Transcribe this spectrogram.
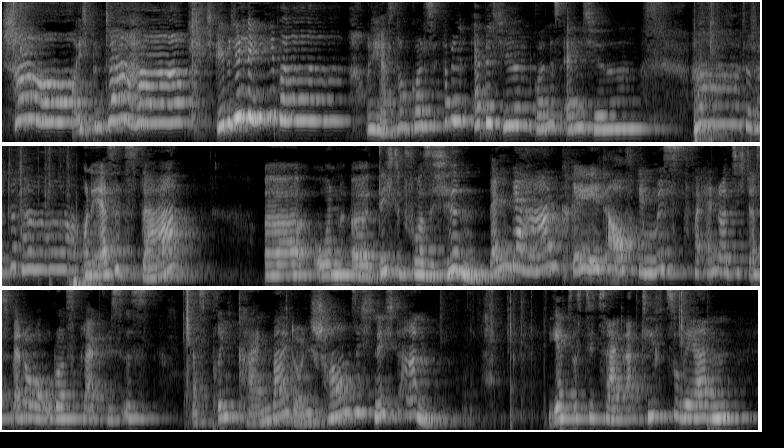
schau, ich bin da, ich gebe dir Liebe und hier ist noch ein goldenes Äppelchen, goldenes Äppelchen, ah, ta, ta, ta, ta. und er sitzt da äh, und äh, dichtet vor sich hin. Wenn der Hahn kräht auf dem Mist, verändert sich das Wetter oder es bleibt wie es ist. Das bringt keinen weiter. Die schauen sich nicht an. Jetzt ist die Zeit, aktiv zu werden.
